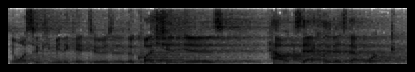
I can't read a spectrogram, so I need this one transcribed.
It wants to communicate to us. The question is, how exactly does that work?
